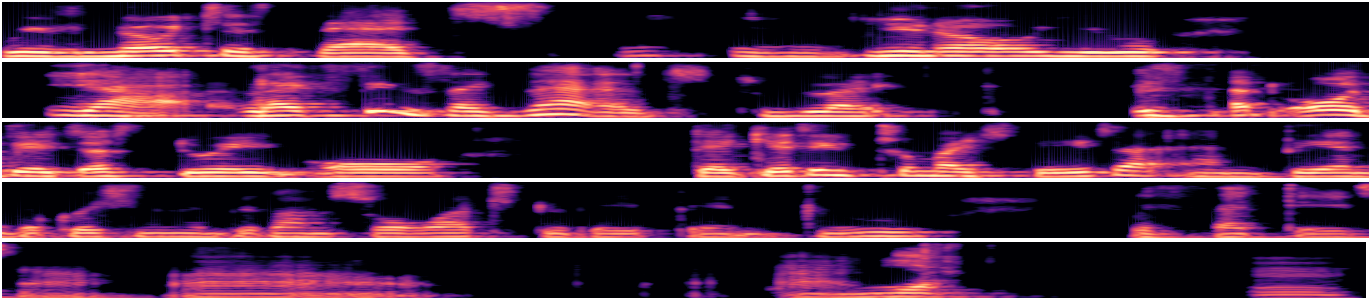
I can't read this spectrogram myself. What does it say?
we've noticed that you know you yeah like things like that. To like is that all they're just doing or they're getting too much data and then the question then becomes so what do they then do with that data? Uh um yeah. Mm.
